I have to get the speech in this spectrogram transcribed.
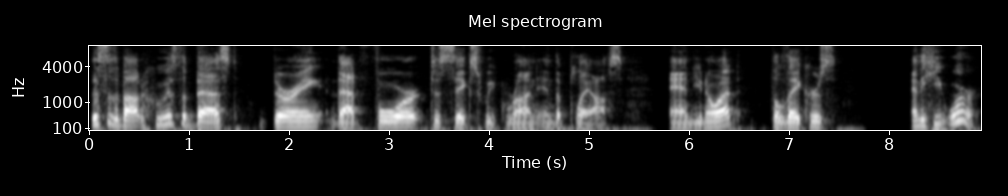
This is about who is the best during that 4 to 6 week run in the playoffs. And you know what? The Lakers and the Heat were.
